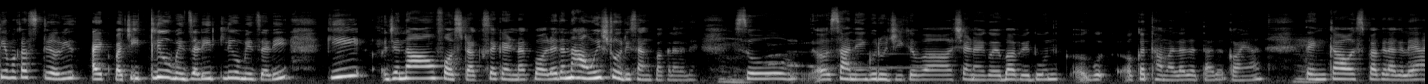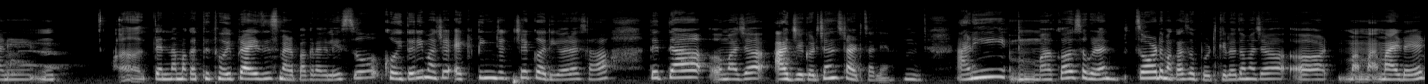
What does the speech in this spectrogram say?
ती म्हाका स्टोरी आयकपाची इतली उमेद जाली इतली उमेद जाली की जेन्ना हांव फर्स्टाक सेकंडाक पावलें तेन्ना हांवूय स्टोरी सांगपाक लागलें. सो साने गुरुजी किंवा शेणै गोंय भावे दोन कथामाला जातात गोंयान तांकां वचपाक लागलें आनी तेन्ना म्हाका ते थंय प्रायजीस मेळपाक लागली. सो खंय तरी म्हाजें एक्टींग जें करियर आसा तें त्या म्हाज्या आजे कडच्यान स्टार्ट जालें आनी म्हाका सगळ्यांत चड म्हाका सपोर्ट केलो तो म्हाज्या माय डॅड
